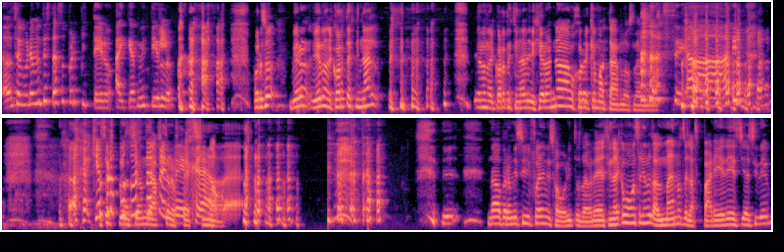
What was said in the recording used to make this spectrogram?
Oh, seguramente está súper pitero, hay que admitirlo. Por eso, ¿vieron, ¿vieron el corte final? Vieron el corte final y dijeron, no, mejor hay que matarlos, la verdad. sí, ¿Quién propuso esta No. no, pero a mí sí fue de mis favoritos, la verdad. Al final, como van saliendo las manos de las paredes y así de,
